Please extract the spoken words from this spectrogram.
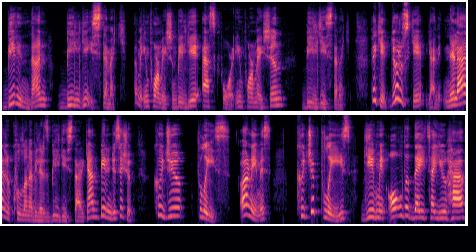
Birinden bilgi istemek. Değil mi? Information, bilgi, ask for information, bilgi istemek. Peki diyoruz ki yani neler kullanabiliriz bilgi isterken? Birincisi şu. Could you please? Örneğimiz Could you please give me all the data you have?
